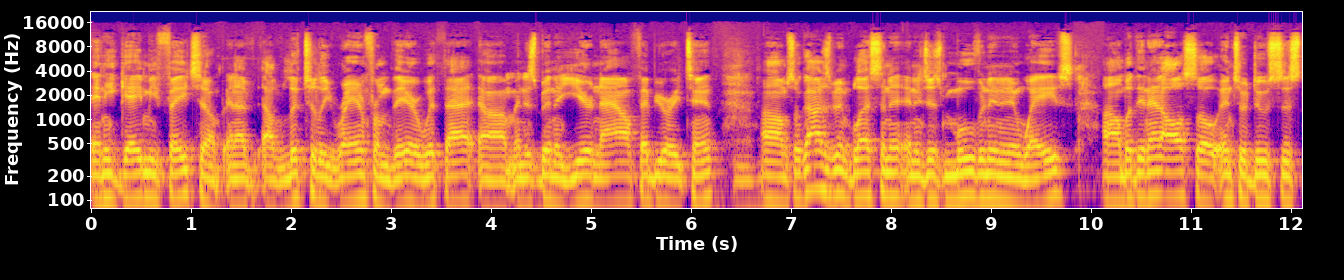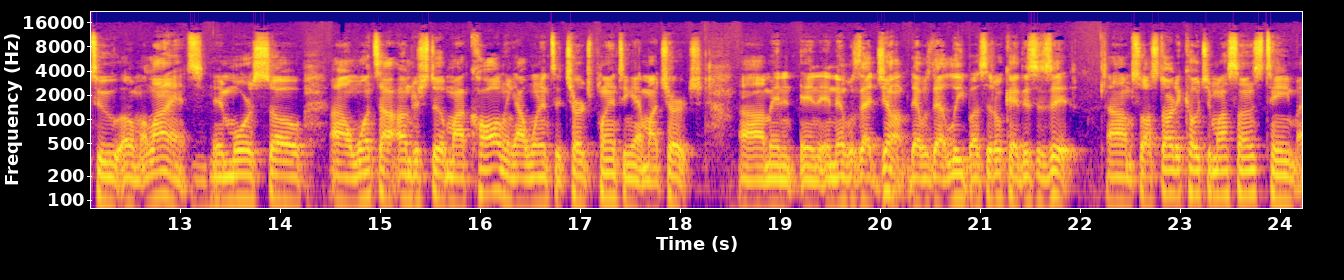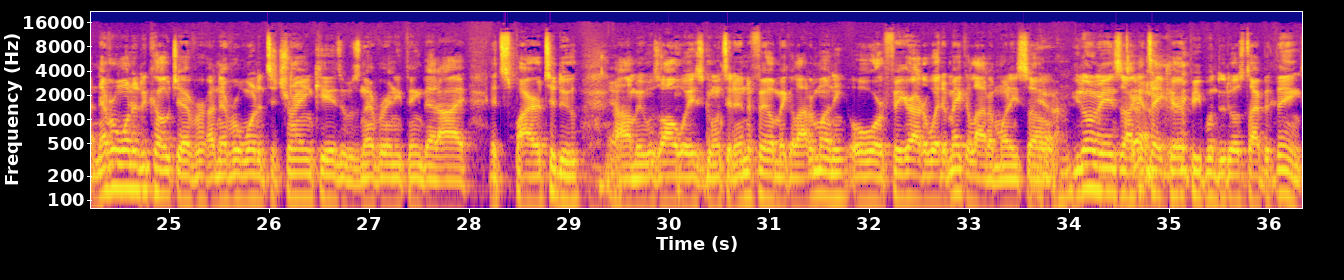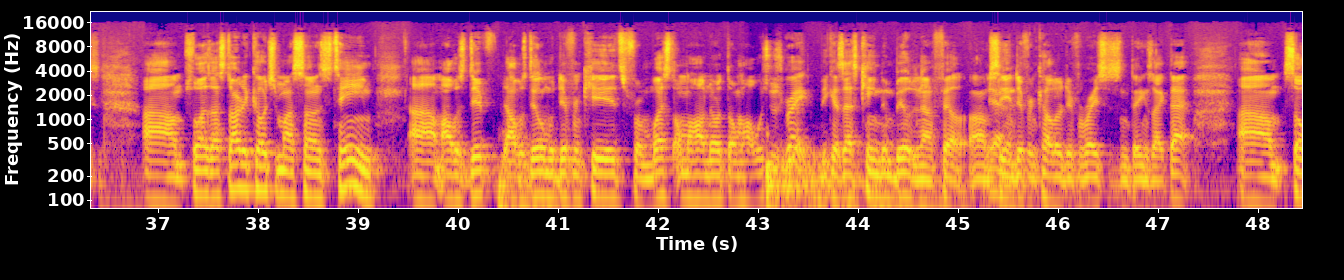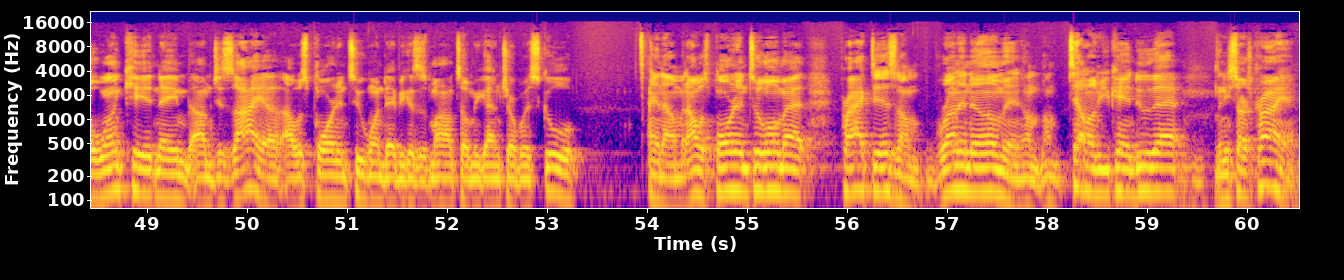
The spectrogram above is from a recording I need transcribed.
And he gave me Faith Jump, and I've, I've literally ran from there with that. Um, and it's been a year now, February 10th. Um, so God has been blessing it and it's just moving it in waves. Um, but then that also introduces to um, Alliance. And more so, uh, once I understood my calling, I went into church planting at my church. Um, and, and, and it was that jump, that was that leap. I said, okay, this is it. Um, so I started coaching my son's team. I never wanted to coach ever. I never wanted to train kids. It was never anything that I aspired to do. Um, it was always going to the NFL, make a lot of money, or figure out a way to make a lot of money. So Yeah. you know what I mean. So I could take care of people and do those type of things. Um, so as I started coaching my son's team, um, I was diff- I was dealing with different kids from West Omaha, North Omaha, which was great because that's kingdom building. I felt um, Yeah. seeing different color, different races, and things like that. Um, so one kid named um, Josiah, I was pouring into one day because his mom told me he got in trouble at school. And um, and I was pouring into him at practice, and I'm running him, and I'm, I'm telling him you can't do that, and he starts crying.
